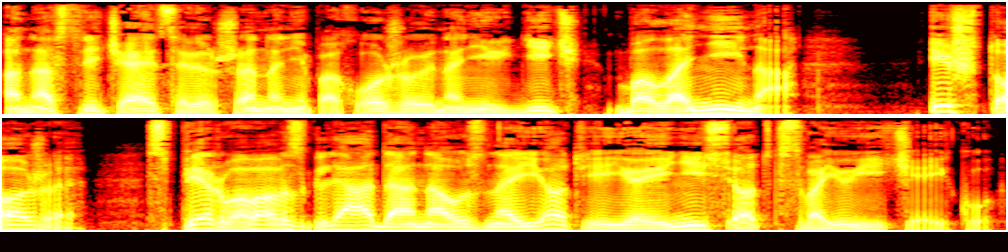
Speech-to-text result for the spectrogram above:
она встречает совершенно не похожую на них дичь баланина. И что же? С первого взгляда она узнает ее и несет в свою ячейку.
